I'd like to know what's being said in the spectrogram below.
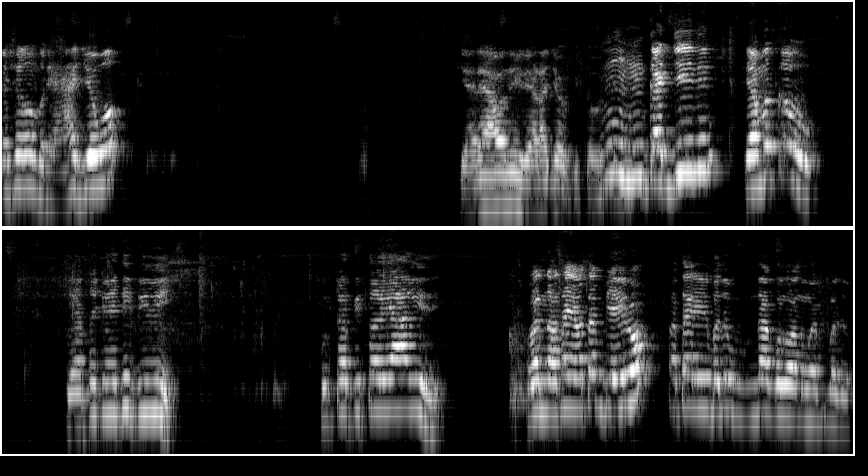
એ ચલો આ જેવો. ક્યારે આવવાની રેડા જેવો પીતો. હમ કાજી ની તેમ જ કહું. ચા તો ચોઈથી પીવી. છૂટો પિત્તળી આવી. હતી. હવે ના થાય તમે બેહી રહો. અત્યારે એ બધું ના બોલવાનું હોય બધું.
